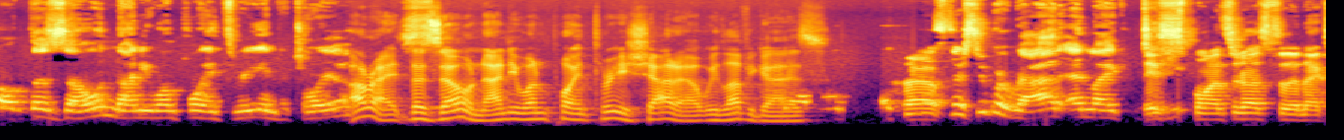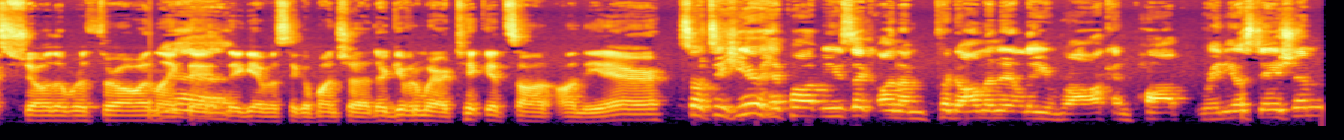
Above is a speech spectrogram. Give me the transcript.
called the Zone ninety one point three in Victoria? All right, the Zone ninety one point three. Shout out, we love you guys. Uh, They're super rad, and like they to- sponsored us for the next show that we're throwing. Like Yeah. they, they gave us like a bunch of. They're giving away our tickets on on the air. so to hear hip hop music on a predominantly rock and pop radio station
